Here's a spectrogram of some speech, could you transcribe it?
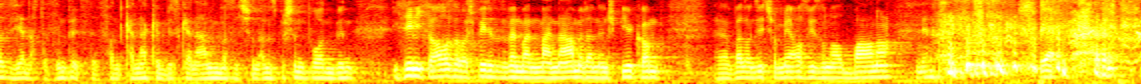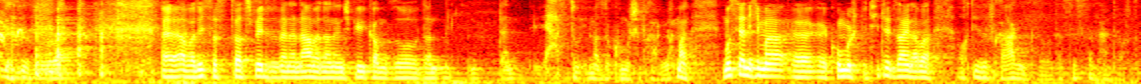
das ist ja noch das Simpelste, von Kanake bis keine Ahnung, was ich schon alles bestimmt worden bin. Ich sehe nicht so aus, aber spätestens, wenn mein, mein Name dann ins Spiel kommt, äh, weil man sieht schon mehr aus wie so ein Albaner. Ja, ja. das ist so. Äh, aber nichtsdestotrotz, spätestens wenn der Name dann ins Spiel kommt, so, dann, dann hast du immer so komische Fragen. Nochmal, muss ja nicht immer äh, komisch betitelt sein, aber auch diese Fragen, so, das ist dann halt oft so.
